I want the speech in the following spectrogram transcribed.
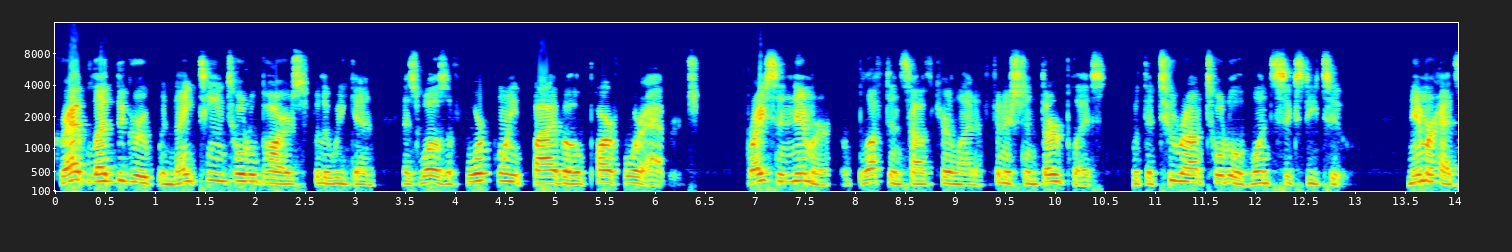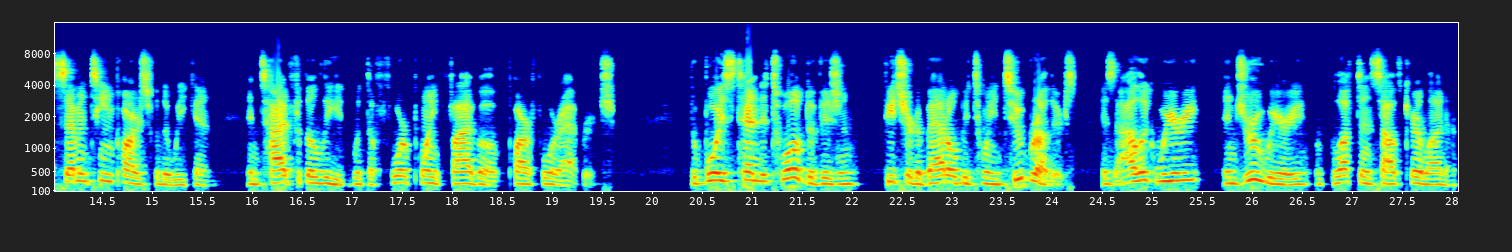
Grab led the group with 19 total pars for the weekend, as well as a 4.50 par 4 average. Bryson Nimmer of Bluffton, South Carolina, finished in third place with a two round total of 162. Nimmer had 17 pars for the weekend and tied for the lead with a 4.50 par 4 average. The boys 10 to 12 division featured a battle between two brothers as Alec Weary and Drew Weary of Bluffton, South Carolina,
